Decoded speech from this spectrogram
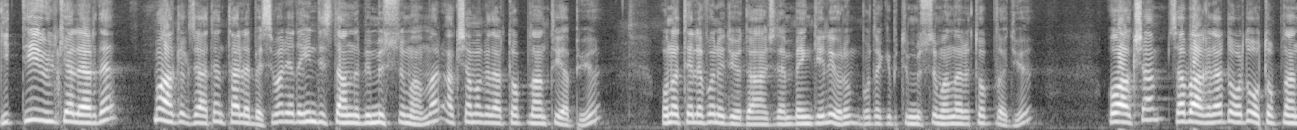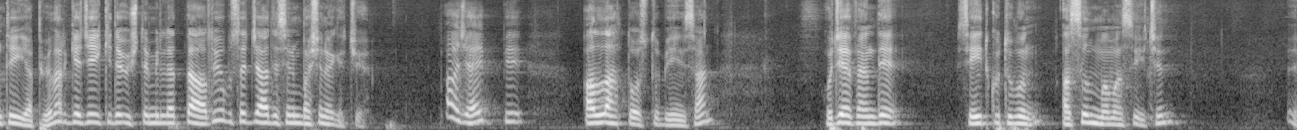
Gittiği ülkelerde muhakkak zaten talebesi var ya da Hindistanlı bir Müslüman var. Akşama kadar toplantı yapıyor. Ona telefon ediyor daha önceden ben geliyorum buradaki bütün Müslümanları topla diyor. O akşam sabaha kadar da orada o toplantıyı yapıyorlar. Gece 2'de 3'te millet dağılıyor. Bu seccadesinin başına geçiyor. Acayip bir Allah dostu bir insan. Hoca Efendi Seyit Kutub'un asılmaması için e,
